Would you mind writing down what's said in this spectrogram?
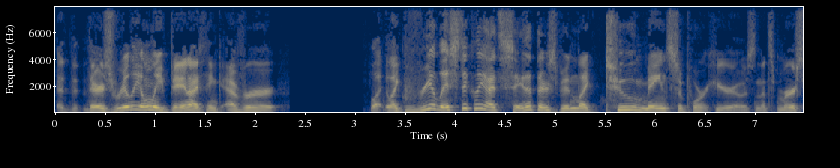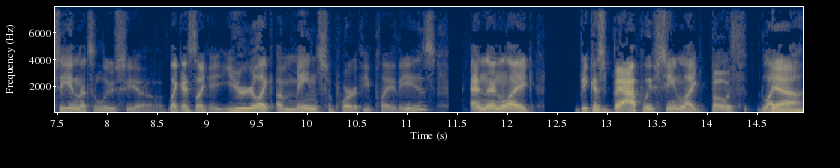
uh, th- there's really only been I think ever like like realistically I'd say that there's been like two main support heroes and that's Mercy and that's Lucio. Like it's like you're like a main support if you play these, and then like because BAP we've seen like both like Yeah.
